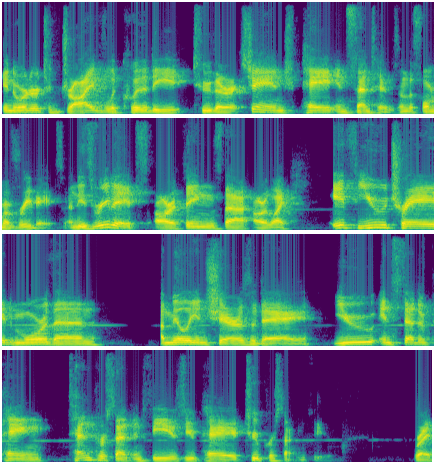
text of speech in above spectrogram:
in order to drive liquidity to their exchange, pay incentives in the form of rebates. And these rebates are things that are like if you trade more than a million shares a day, you instead of paying 10% in fees, you pay 2% in fees. Right?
